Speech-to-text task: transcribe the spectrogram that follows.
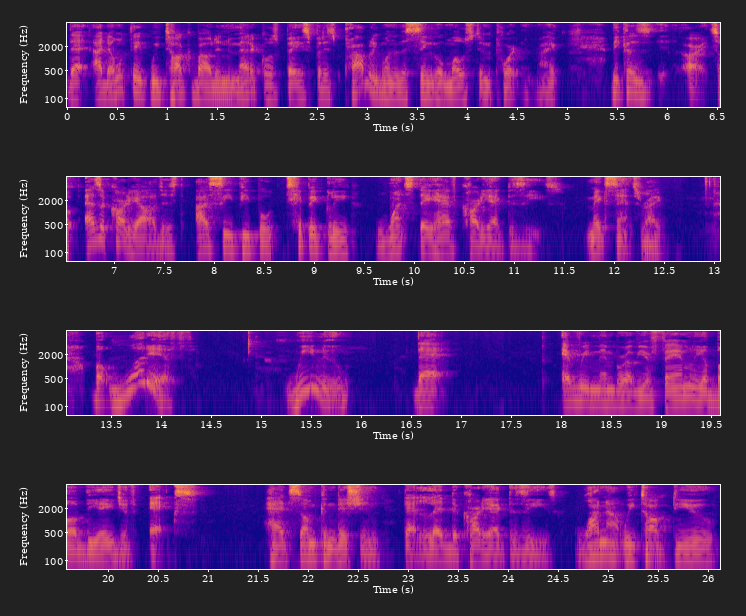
that I don't think we talk about in the medical space, but it's probably one of the single most important, right? Because all right, so as a cardiologist, I see people typically once they have cardiac disease. Makes sense, right? But what if we knew that every member of your family above the age of X had some condition that led to cardiac disease. Why not we talk to you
